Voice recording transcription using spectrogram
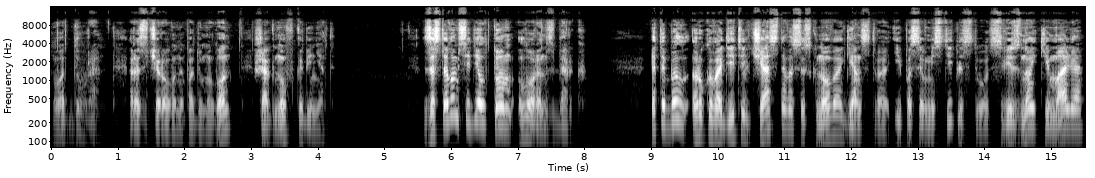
Вот дура, разочарованно подумал он, шагнув в кабинет. За столом сидел Том Лоренсберг. Это был руководитель частного сыскного агентства и по совместительству связной Кемаля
